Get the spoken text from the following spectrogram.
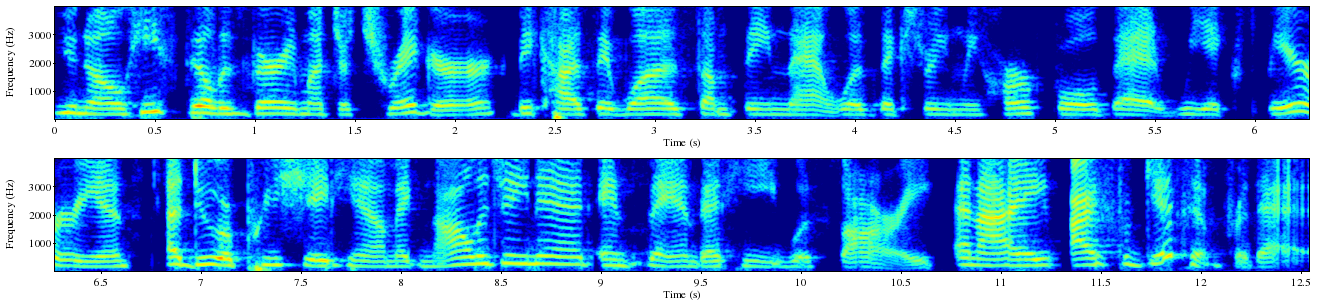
you know he still is very much a trigger because it was something that was extremely hurtful that we experienced. I do appreciate him acknowledging it and saying that he was sorry and i i forgive him for that.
